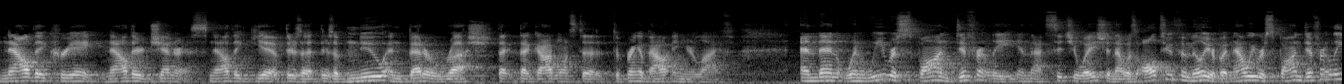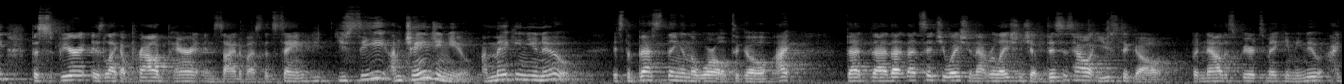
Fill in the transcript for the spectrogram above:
now they create, now they're generous, now they give. There's a, there's a new and better rush that, that God wants to, to bring about in your life. And then when we respond differently in that situation that was all too familiar, but now we respond differently, the Spirit is like a proud parent inside of us that's saying, You see, I'm changing you, I'm making you new. It's the best thing in the world to go, I, that, that, that, that situation, that relationship, this is how it used to go but now the Spirit's making me new. I,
